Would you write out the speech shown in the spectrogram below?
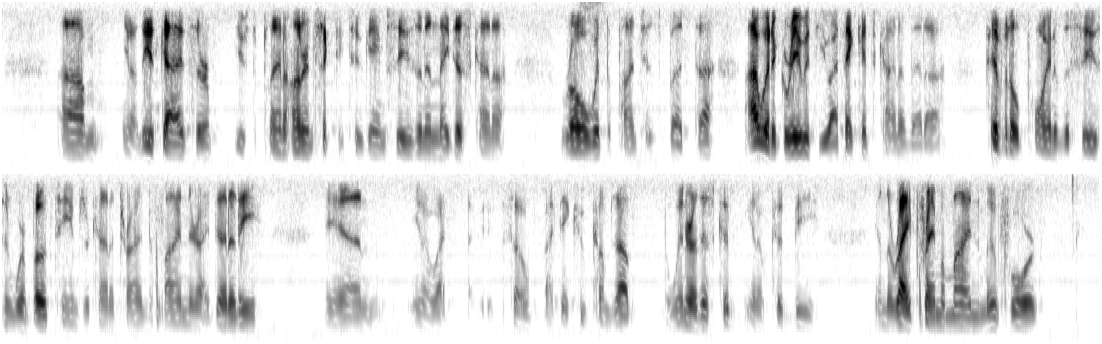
um, you know, these guys are used to playing a 162 game season, and they just kind of roll with the punches. But uh, I would agree with you. I think it's kind of at a pivotal point of the season where both teams are kind of trying to find their identity, and you know, I, so I think who comes out the winner of this could you know could be in the right frame of mind to move forward.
